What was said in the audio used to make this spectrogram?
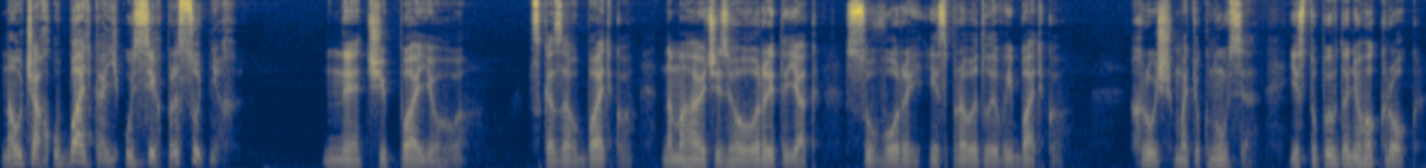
на очах у батька й усіх присутніх. Не чіпай його, сказав батько, намагаючись говорити як суворий і справедливий батько. Хрущ матюкнувся і ступив до нього крок.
